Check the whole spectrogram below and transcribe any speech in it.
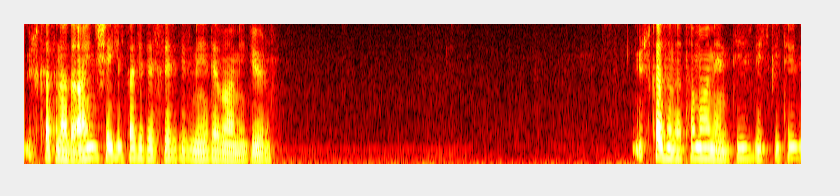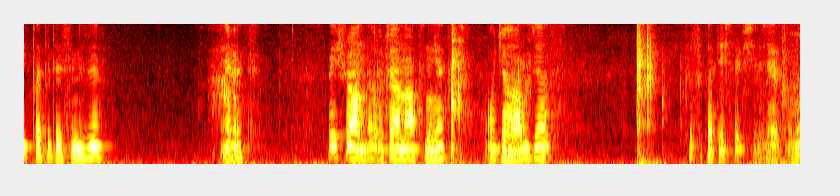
Üst katına da aynı şekil patatesleri dizmeye devam ediyorum. Üst katında tamamen dizdik, bitirdik patatesimizi. Evet. Ve şu anda ocağın altını yakıp ocağa alacağız. Kısık ateşte pişireceğiz bunu.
